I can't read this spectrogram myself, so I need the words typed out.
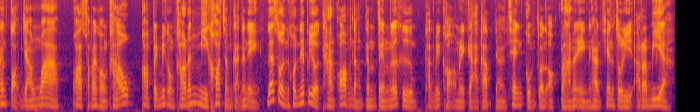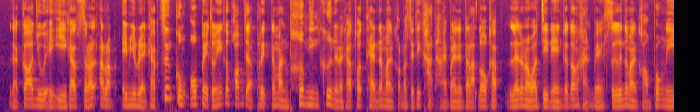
นั่นตอกย้ำว่าความสัมพันธ์ของเขาความเป็นมิตรของเขานั้นมีข้อจำกัดนั่นเอง และส่วนคนที่ประโยชน์ทางอ้อมดังเต็มๆก็คือพันธมิตรของอเมริกาครับอย่างเช่นกลุ่มตนออกกลางนั่นเองนะครับเช่นซาอุดีอาระเบีย แล้วก็ UAE ครับสหรัฐอาหรับเอมิเรตส์ครับซึ่งกลุ่มโอเปกตรงนี้ก็พร้อมจะผลิตน้ำมันเพิ่มยิ่งขึ้นนะครับทดแทนน้ำมันของรัสเซียที่ขาดหายไปในตลาดโลกครับและแน่นอนว่าจีนเองก็ต้องหันไปซื้อน้ำมันของพวกนี้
